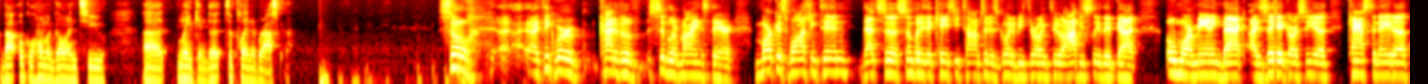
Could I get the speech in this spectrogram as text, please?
about Oklahoma going to uh, Lincoln to, to play Nebraska. So I think we're kind of of similar minds there. Marcus Washington, that's uh, somebody that Casey Thompson is going to be throwing to. Obviously, they've got Omar Manning back, Isaiah Garcia, Castaneda.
